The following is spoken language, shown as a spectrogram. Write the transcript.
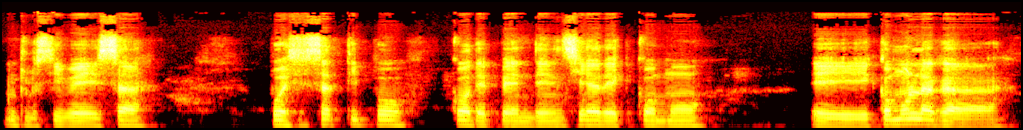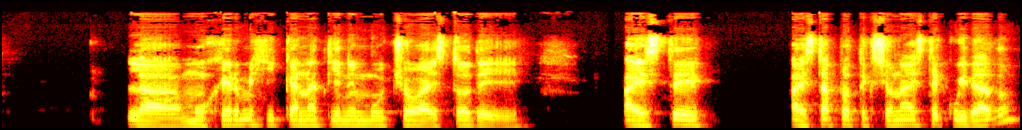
inclusive esa, pues esa tipo codependencia de cómo eh, cómo la, la mujer mexicana tiene mucho a esto de, a, este, a esta protección, a este cuidado,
